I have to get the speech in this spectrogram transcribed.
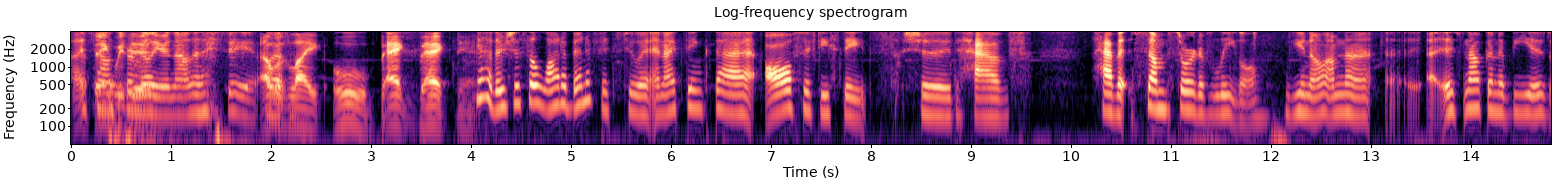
It think sounds we did. familiar now that I say it. I was like, ooh, back back then. Yeah, there's just a lot of benefits to it, and I think that all 50 states should have have it some sort of legal. You know, I'm not. uh, It's not going to be as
